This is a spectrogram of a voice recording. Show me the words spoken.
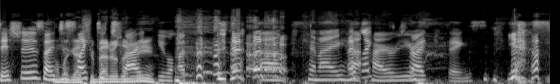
dishes. I Oh just gosh, like to better try me. new. Uh, can I ha- I like hire to you? try new things. Yes.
